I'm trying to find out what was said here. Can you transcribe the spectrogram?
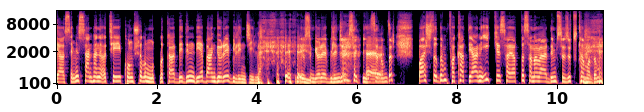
Yasemin sen hani Atiye'yi konuşalım mutlaka dedin diye ben görev bilinciyle biliyorsun görev bilinci yüksek bir Evet. insanımdır. Başladım fakat yani ilk kez hayatta sana verdiğim sözü tutamadım.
